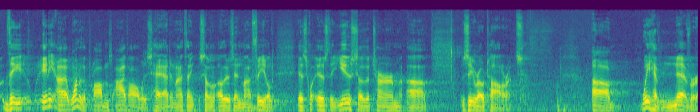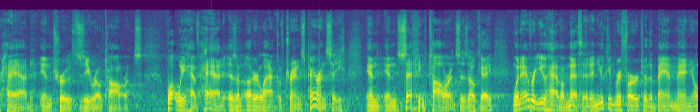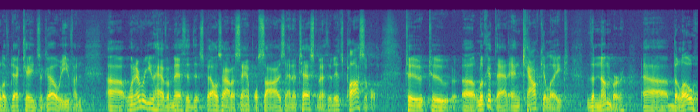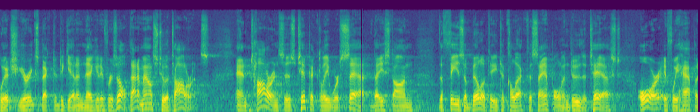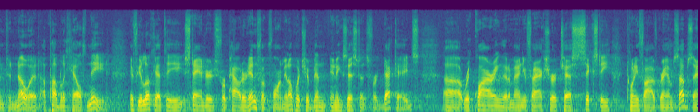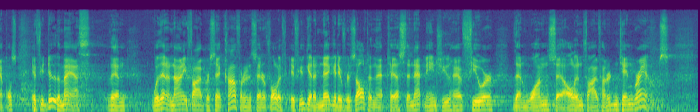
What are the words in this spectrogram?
the, any, one of the problems I've always had, and I think some others in my field, is, is the use of the term uh, zero tolerance. Um, we have never had, in truth, zero tolerance. What we have had is an utter lack of transparency in, in setting tolerances, okay? Whenever you have a method, and you can refer to the BAM manual of decades ago even, uh, whenever you have a method that spells out a sample size and a test method, it's possible to, to uh, look at that and calculate the number uh, below which you're expected to get a negative result. That amounts to a tolerance. And tolerances typically were set based on the feasibility to collect the sample and do the test, or if we happen to know it, a public health need. If you look at the standards for powdered infant formula, which have been in existence for decades, uh, requiring that a manufacturer test 60 25 gram subsamples. If you do the math, then within a 95% confidence interval, if, if you get a negative result in that test, then that means you have fewer than one cell in 510 grams.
